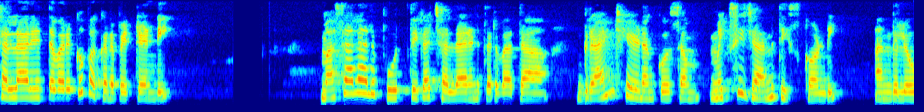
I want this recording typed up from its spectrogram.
చల్లారేంత వరకు పక్కన పెట్టండి. మసాలాలు పూర్తిగా చల్లారిన తర్వాత గ్రైండ్ చేయడం కోసం మిక్సీ జార్ని తీసుకోండి. అందులో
